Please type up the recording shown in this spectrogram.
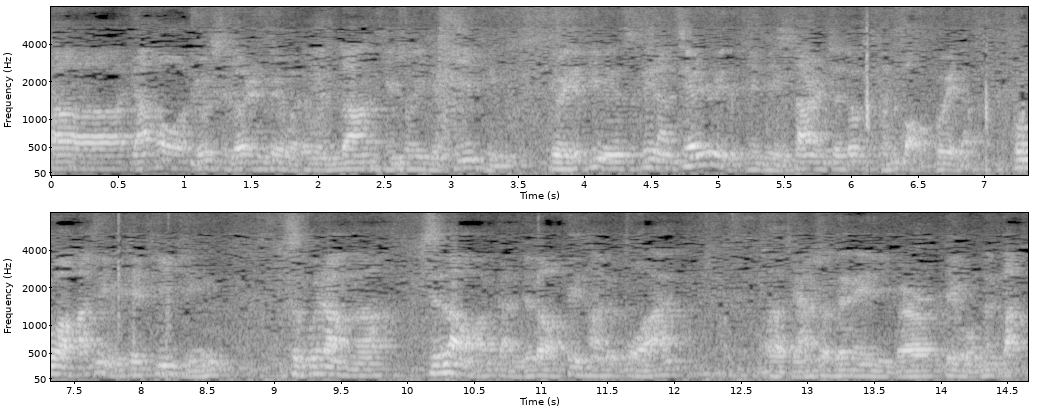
呃，然后有许多人对我的文章提出一些批评，有些批评是非常尖锐的批评，当然这都是很宝贵的。不过还是有一些批评似乎让呢新浪网感觉到非常的不安。呃，比方说在那里边对我们党、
